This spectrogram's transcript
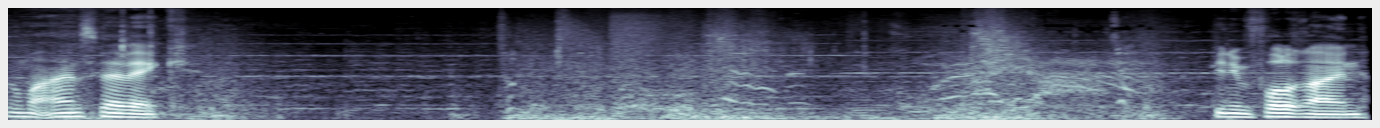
Nummer 1 wäre weg. Bin ihm voll rein.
